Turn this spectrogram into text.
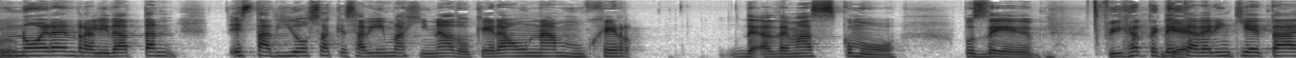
no era en realidad tan esta diosa que se había imaginado, que era una mujer de- además como pues de, Fíjate de que cadera inquieta,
